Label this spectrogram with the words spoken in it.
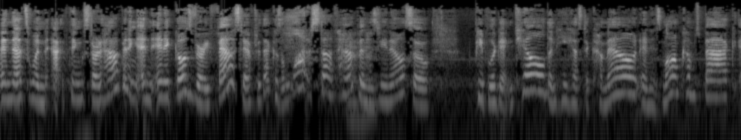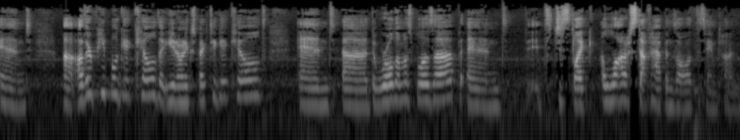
and that's when uh, things start happening, and and it goes very fast after that because a lot of stuff happens, Mm-hmm. you know. So people are getting killed, and he has to come out, and his mom comes back, and uh, other people get killed that you don't expect to get killed, and uh, the world almost blows up, and it's just like a lot of stuff happens all at the same time,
